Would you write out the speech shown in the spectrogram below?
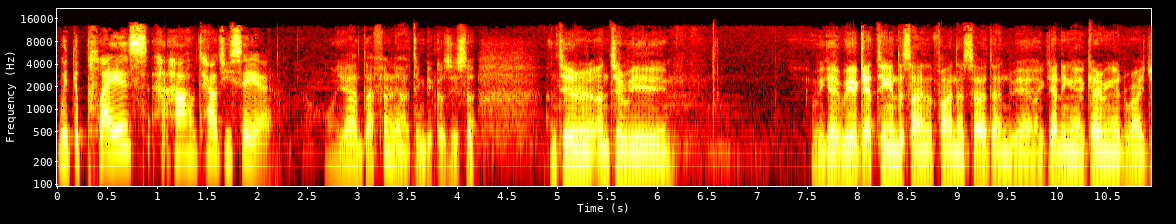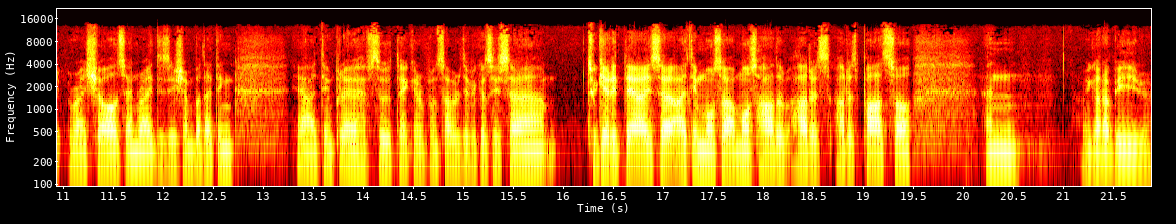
with the players? How, how do you see it? Well, yeah, definitely. I think because it's a, until until we we get we are getting in the final set and we are getting uh, getting it right right shots and right decision. But I think yeah, I think player has to take responsibility because it's uh, to get it there is uh, I think most uh, most hard, hardest hardest part. So and we gotta be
